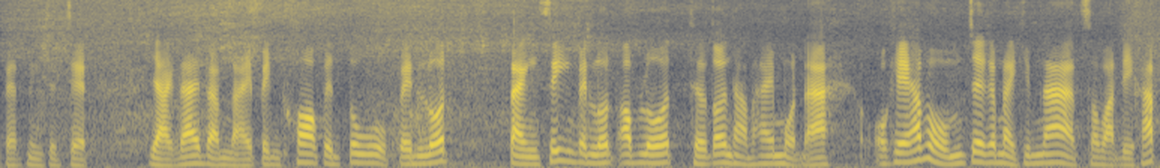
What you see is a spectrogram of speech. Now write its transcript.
0853518177 อยากได้แบบไหนเป็นข้อกเป็นตู้ เป็นรถแต่งซิ่งเป็นรถออฟโรดเซลลต้นทำให้หมดนะ โอเคครับผมเจอกันใหม่คลิปหน้า สวัสดีครับ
